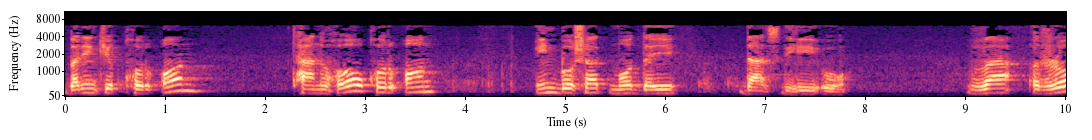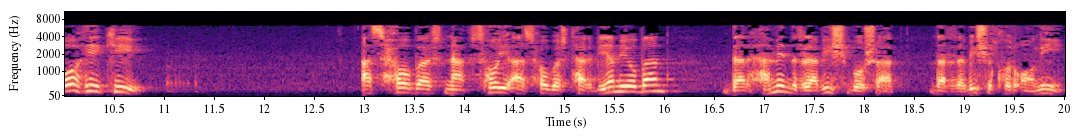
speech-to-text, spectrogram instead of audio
بر اینکه قرآن تنها قرآن این باشد ماده درسدهی او. و راهی که اصحابش نفسهای اصحابش تربیه مییابند در همین روش باشد در روش قرآنی.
